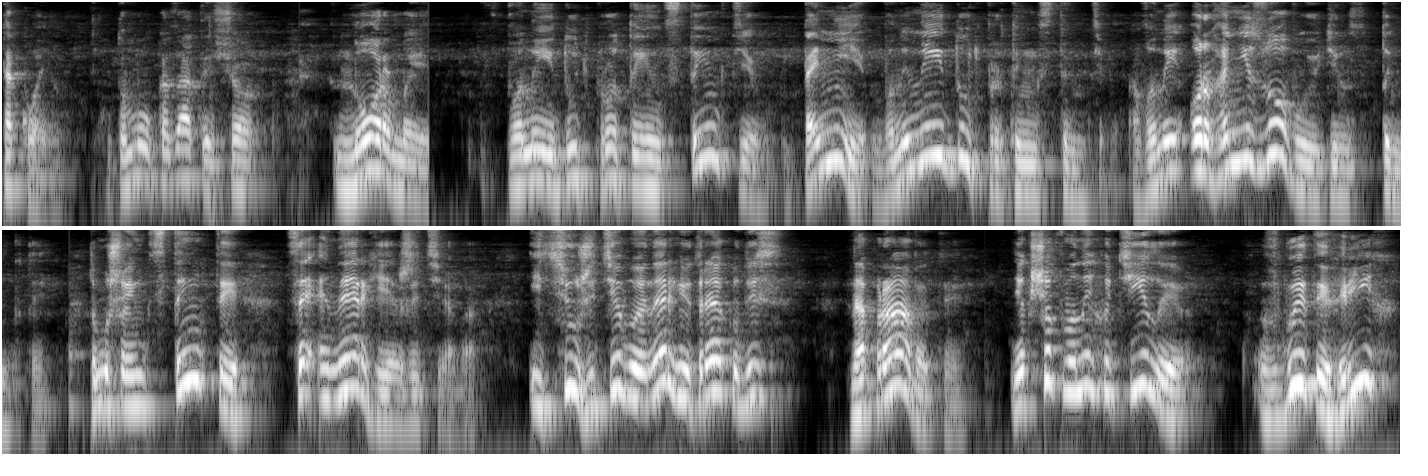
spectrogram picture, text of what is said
такою. Тому казати, що норми вони йдуть проти інстинктів, та ні, вони не йдуть проти інстинктів, а вони організовують інстинкти. Тому що інстинкти це енергія життєва. І цю життєву енергію треба кудись направити. Якщо б вони хотіли вбити гріх,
